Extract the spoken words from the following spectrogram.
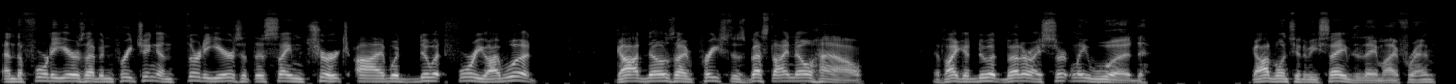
And the 40 years I've been preaching and 30 years at this same church, I would do it for you. I would. God knows I've preached as best I know how. If I could do it better, I certainly would. God wants you to be saved today, my friend.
